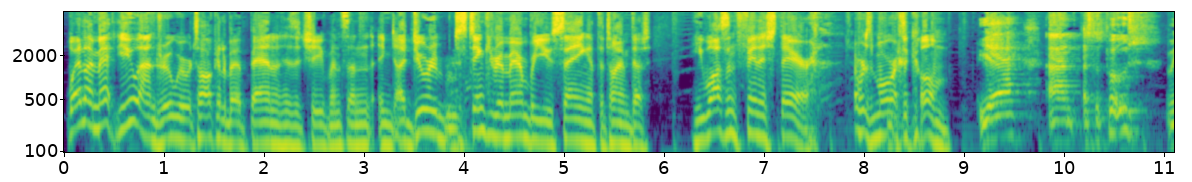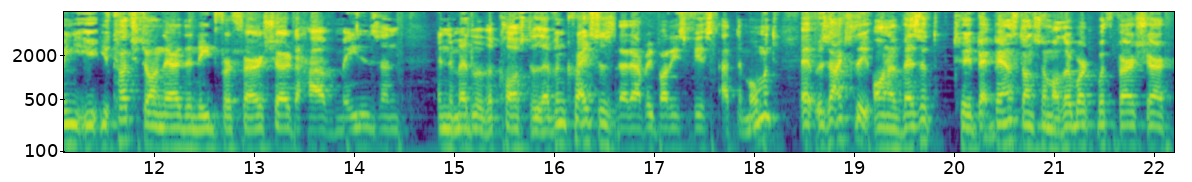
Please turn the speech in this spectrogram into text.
when I met you, Andrew, we were talking about Ben and his achievements, and, and I do re- mm. distinctly remember you saying at the time that he wasn't finished there. there was more to come. Yeah, and I suppose, I mean, you, you touched on there the need for FareShare to have meals and in the middle of the cost of living crisis that everybody's faced at the moment. It was actually on a visit to Ben's done some other work with FareShare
